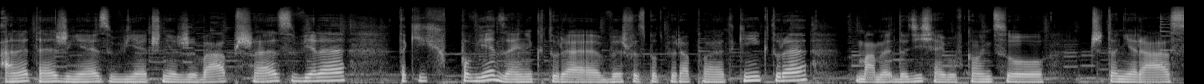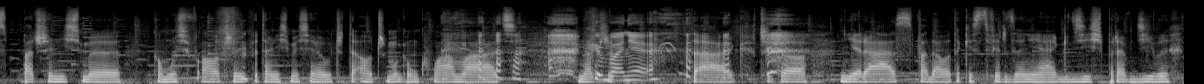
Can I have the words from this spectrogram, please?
ale też jest wiecznie żywa przez wiele takich powiedzeń, które wyszły spod pióra poetki, które mamy do dzisiaj, bo w końcu czy to nie raz patrzyliśmy komuś w oczy i pytaliśmy się, czy te oczy mogą kłamać. Na Chyba nie. Tak, czy to nie raz padało takie stwierdzenie jak dziś prawdziwych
